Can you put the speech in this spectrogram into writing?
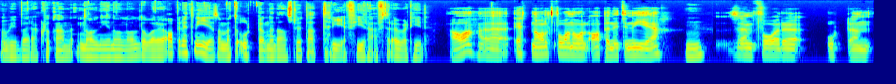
Och vi började klockan 09.00. Då var det AP99 som mötte orten när den slutade 3-4 efter övertid. Ja, eh, 1-0, 2-0, AP99. Mm. Sen får eh, orten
